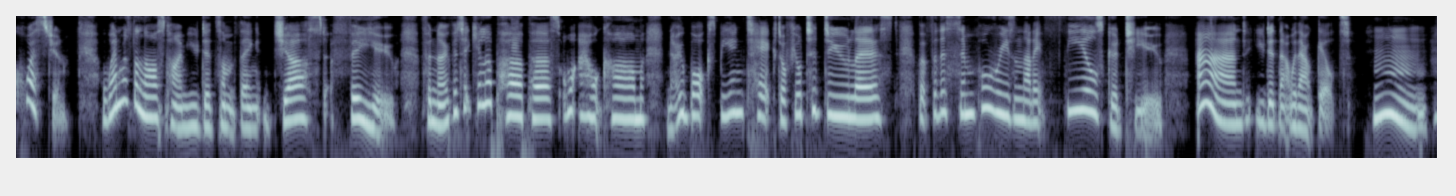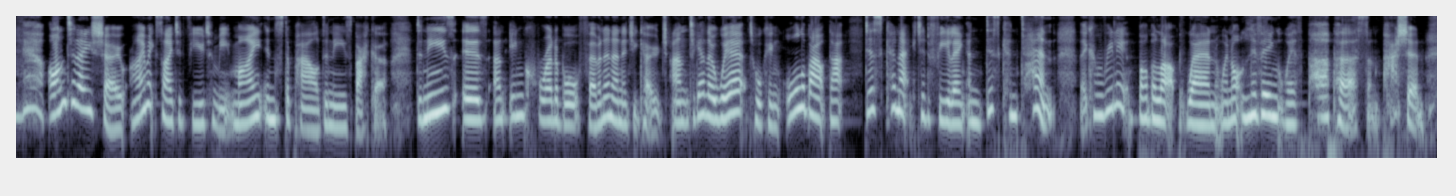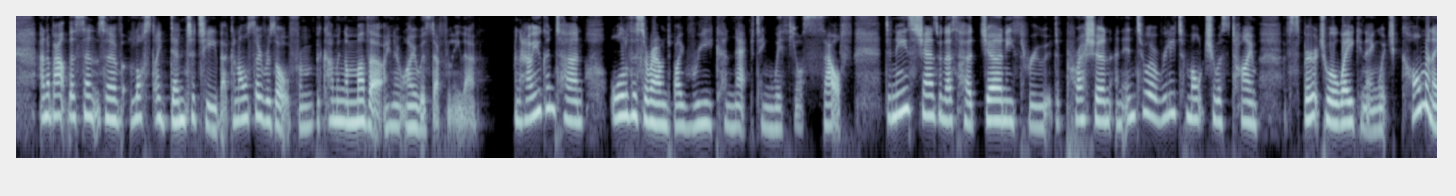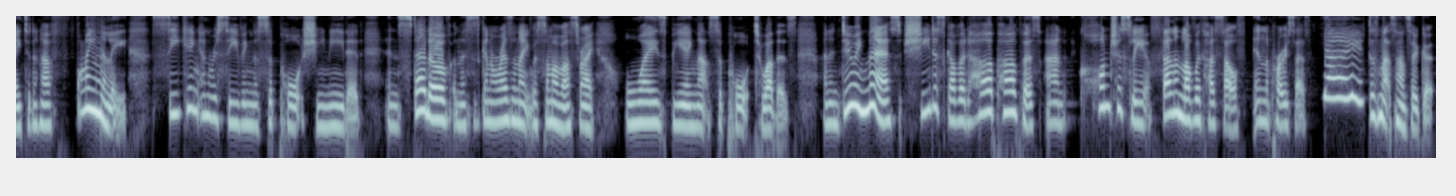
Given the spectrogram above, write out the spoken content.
Question When was the last time you did something just for you, for no particular purpose or outcome, no box being ticked off your to do list, but for the simple reason that it feels good to you and you did that without guilt? Hmm. On today's show, I'm excited for you to meet my Insta pal, Denise Baka. Denise is an incredible feminine energy coach, and together we're talking all about that disconnected feeling and discontent that can really bubble up when we're not living with purpose and passion, and about the sense of lost identity that can also result from becoming a mother. I know I was definitely there and how you can turn all of this around by reconnecting with yourself. Denise shares with us her journey through depression and into a really tumultuous time of spiritual awakening, which culminated in her finally seeking and receiving the support she needed instead of, and this is going to resonate with some of us, right, always being that support to others. And in doing this, she discovered her purpose and consciously fell in love with herself in the process. Yay! Doesn't that sound so good?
